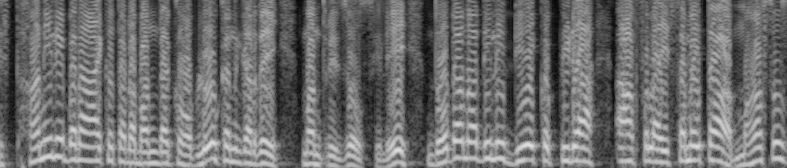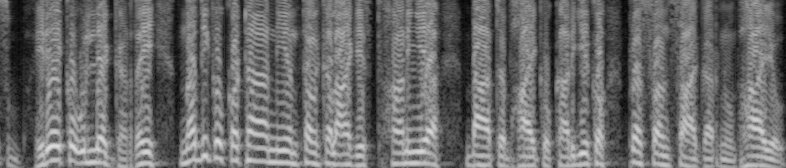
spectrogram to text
स्थानीयले बनाएको तटबन्धको अवलोकन गर्दै मन्त्री जोशीले दोदा नदीले दिएको पीड़ा आफूलाई समेत महसुस भइरहेको उल्लेख गर्दै नदीको कटा नियन्त्रणका लागि स्थानीयबाट भएको कार्यको प्रशंसा गर्नुभयो।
